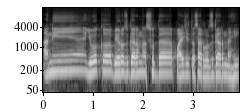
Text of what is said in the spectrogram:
आणि युवक बेरोजगारांनासुद्धा पाहिजे तसा रोजगार नाही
